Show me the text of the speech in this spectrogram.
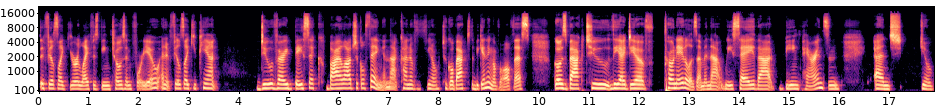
it feels like your life is being chosen for you and it feels like you can't do a very basic biological thing. And that kind of you know to go back to the beginning of all of this goes back to the idea of pronatalism and that we say that being parents and and you know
